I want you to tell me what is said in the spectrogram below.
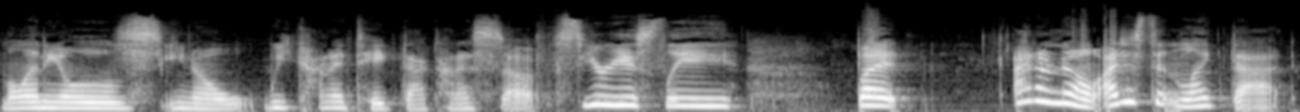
millennials, you know, we kind of take that kind of stuff seriously. But I don't know, I just didn't like that.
